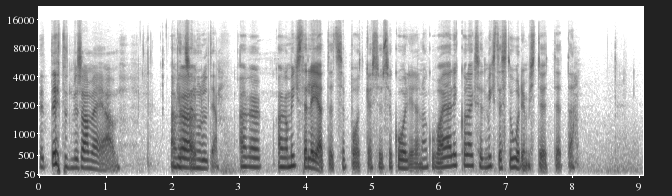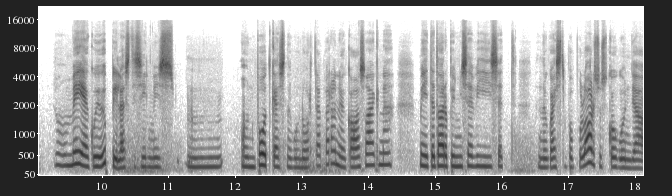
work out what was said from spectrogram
et tehtud me saame ja et see aga on, hullult hea. aga, aga miks te leiate, et see podcast üldse koolile nagu vajalik oleks, et miks te seda uurimistööd teete? no meie kui õpilaste silmis mm, on podcast nagu noortepärane ja kaasaegne meedia tarbimise viis, et nagu hästi populaarsust kogunud ja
